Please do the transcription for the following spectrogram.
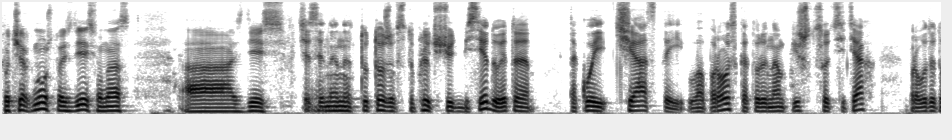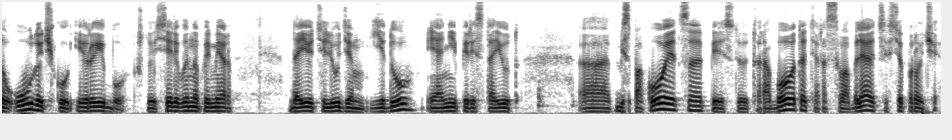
подчеркну, что здесь у нас а, здесь. Сейчас я, наверное, тут тоже вступлю чуть-чуть в беседу. Это такой частый вопрос, который нам пишут в соцсетях про вот эту удочку и рыбу, что если вы, например, даете людям еду, и они перестают э, беспокоиться, перестают работать, расслабляются и все прочее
